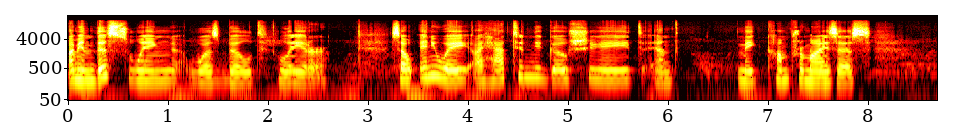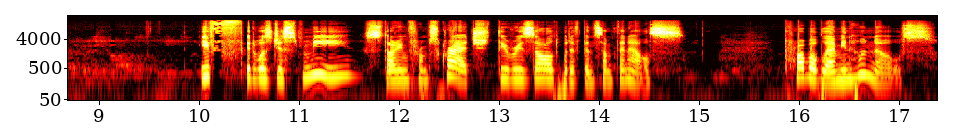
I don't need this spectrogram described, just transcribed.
I mean, this wing was built later. So anyway, I had to negotiate and make compromises if it was just me starting from scratch, the result would have been something else. Probably, I mean, who knows?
